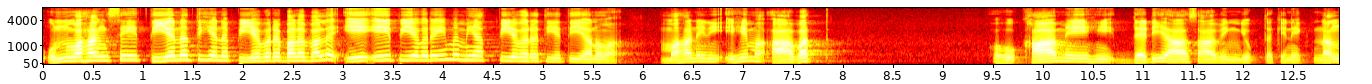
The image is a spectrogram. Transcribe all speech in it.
උන්වහන්සේ තියෙන තියෙන පියවර බල බල ඒ ඒ පියවරේම මෙයත් පියවර තිය තියනවා. මහණෙනි එහෙම ආවත් ඔහු කාමේහි දැඩි ආසාවෙන් යුක්ත කෙනෙක් නම්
